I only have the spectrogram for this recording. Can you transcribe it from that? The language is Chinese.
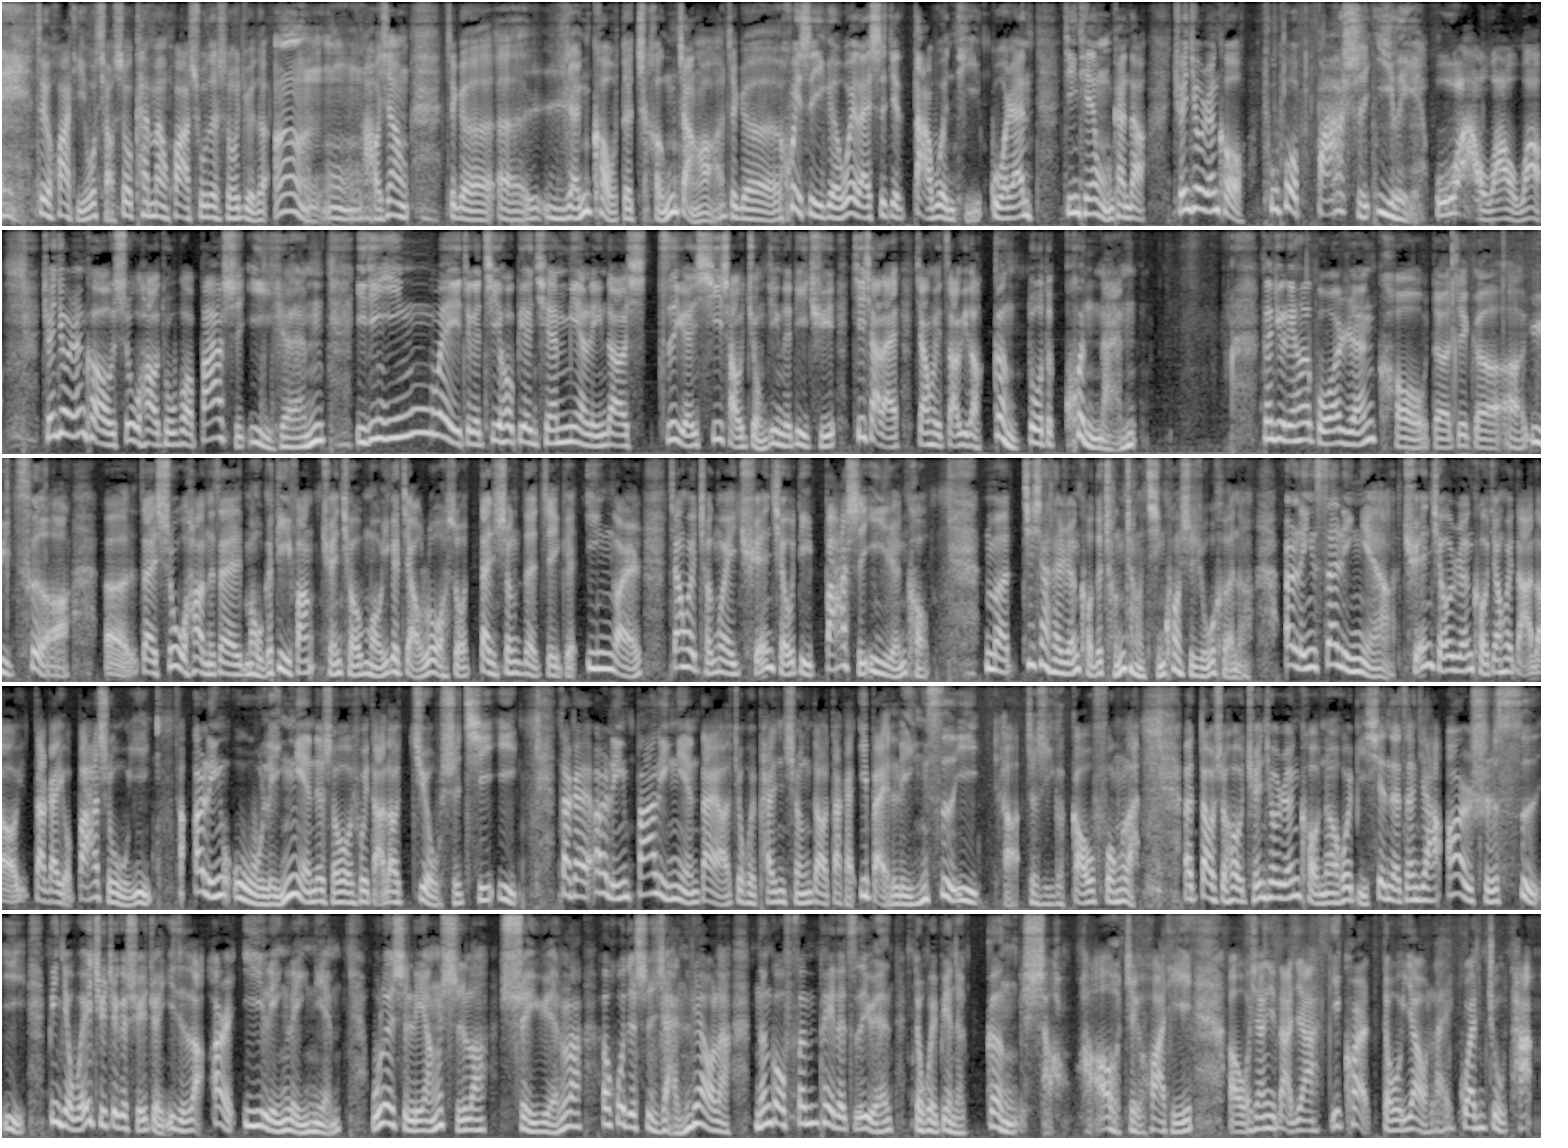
哎，这个话题，我小时候看漫画书的时候觉得，嗯嗯，好像这个呃人口的成长啊，这个会是一个未来世界的大问题。果然，今天我们看到全球人口突破八十亿了！哇哇哇！全球人口十五号突破八十亿人，已经因为这个气候变迁面临的。到资源稀少窘境的地区，接下来将会遭遇到更多的困难。根据联合国人口的这个呃预测啊，呃，在十五号呢，在某个地方，全球某一个角落所诞生的这个婴儿，将会成为全球第八十亿人口。那么接下来人口的成长情况是如何呢？二零三零年啊，全球人口将会达到大概有八十五亿；二零五零年的时候会达到九十七亿；大概二零八零年代啊，就会攀升到大概一百零四亿啊，这是一个高峰了。呃，到时候全球人口呢会比现在增加二十四亿，并且维持这个水准一直到二一零零年。无论是粮食啦、水源啦，呃，或者是燃料啦，能够分配的资源都会变得更少。好，这个话题啊，我相信大家一块都要来关注它。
